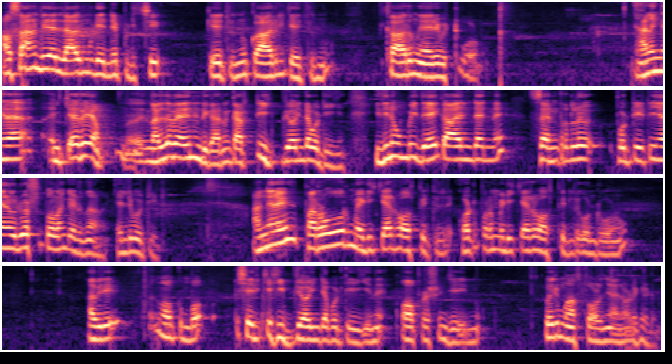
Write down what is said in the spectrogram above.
അവസാനം പിന്നെ എല്ലാവരും കൂടി എന്നെ പിടിച്ച് കയറ്റുന്നു. കാറിൽ കയറ്റുന്നു. കാറ് നേരെ വിട്ടു പോകണം ഞാനിങ്ങനെ എനിക്കറിയാം. നല്ല വേദനയുണ്ട്. കാരണം കറക്റ്റ് ഹിപ്പ് ജോയിന്റെ പൊട്ടിയിരിക്കും ഇതിനു മുമ്പ് ഇതേ കാലിന്റെ തന്നെ സെന്ററിൽ പൊട്ടിയിട്ട് ഞാൻ ഒരു വർഷത്തോളം കിടന്നതാണ് എല്ല് പൊട്ടിയിട്ട്. അങ്ങനെ പറവൂർ മെഡിക്കൽ ഹോസ്പിറ്റലിൽ കോട്ടപ്പുറം മെഡിക്കൽ ഹോസ്പിറ്റലിൽ കൊണ്ടുപോകണു അവർ നോക്കുമ്പോൾ ശരിക്കും ഹിപ്പ് ജോയിന്റെ പൊട്ടിയിരിക്കുന്ന ഓപ്പറേഷൻ ചെയ്യുന്നു. ഒരു മാസത്തോളം ഞാൻ അവിടെ കിടന്നു.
